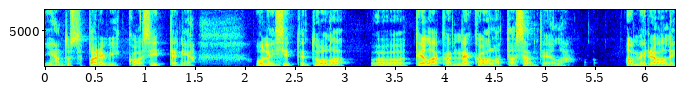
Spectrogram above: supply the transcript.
ihan tuossa pari viikkoa sitten. Ja olin sitten tuolla telakan näköalatasanteella amiraali,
